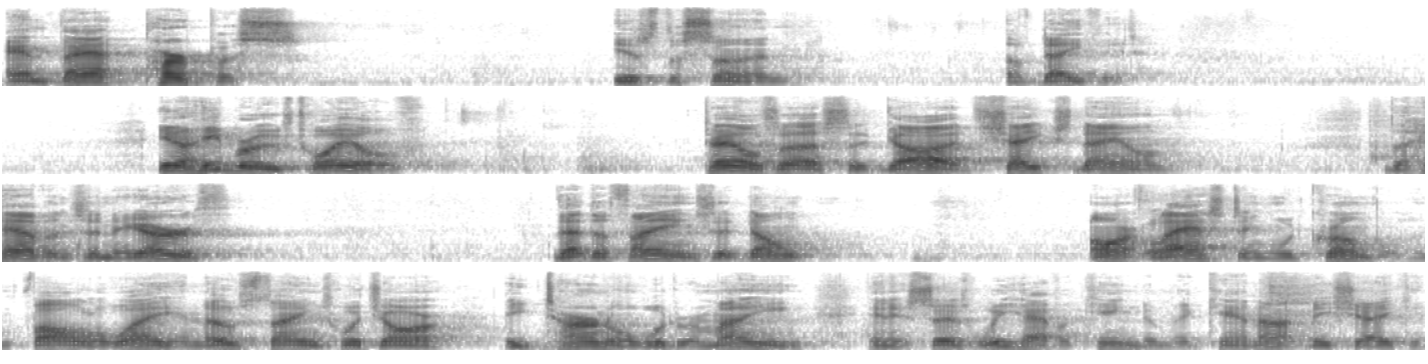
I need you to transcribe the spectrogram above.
And that purpose is the son of David. You know, Hebrews 12 tells us that God shakes down the heavens and the earth, that the things that don't aren't lasting would crumble and fall away, and those things which are eternal would remain. And it says we have a kingdom that cannot be shaken.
